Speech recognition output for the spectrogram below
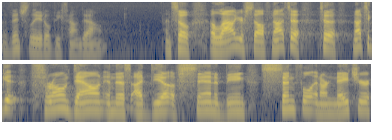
eventually it'll be found out. And so allow yourself not to, to, not to get thrown down in this idea of sin and being sinful in our nature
